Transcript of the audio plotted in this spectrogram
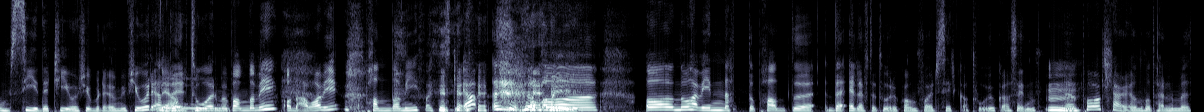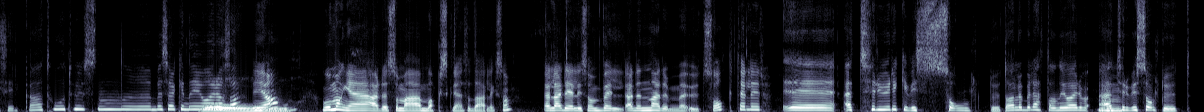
omsider tiårsjubileum i fjor, etter Ja. to år med pandemi. Og der var vi. Pandemi, faktisk. Ja. og, og nå har vi nettopp hatt eh, det 11. Torekon for ca. to uker siden. Mm. eh, På Clarion hotell med ca. 2000 besøkende i år også. Ja. Hvor mange er det som er maksgrense der, liksom? Eller er det, liksom vel, er det nærme utsolgt, eller? Eh, jeg tror ikke vi solgte ut alle billettene i år. Jeg Mm. tror vi solgte ut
